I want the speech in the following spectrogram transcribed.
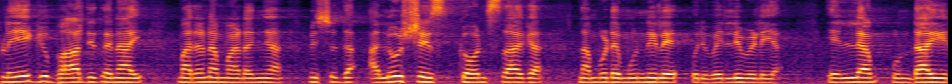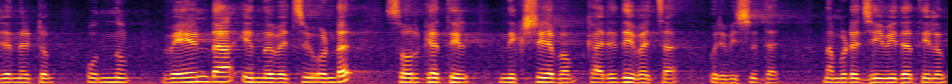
പ്ലേഗ് ബാധിതനായി മരണമടഞ്ഞ വിശുദ്ധ അലൂഷ്യസ് ഗോൺസാഗ നമ്മുടെ മുന്നിലെ ഒരു വെല്ലുവിളിയാണ് എല്ലാം ഉണ്ടായിരുന്നിട്ടും ഒന്നും വേണ്ട എന്ന് വെച്ചുകൊണ്ട് സ്വർഗത്തിൽ നിക്ഷേപം കരുതി വെച്ച ഒരു വിശുദ്ധൻ. നമ്മുടെ ജീവിതത്തിലും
